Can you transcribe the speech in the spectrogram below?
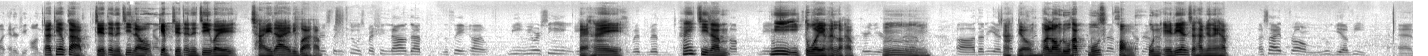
uh, energy on the ถ้าเทียบกับเจ็ตเอเนจีแล้วเก็บเจ็ตเอเนจีไว้ใช้ได้ดีกว่าครับ Interesting too, especially now that the thing uh, we we were seeing แปะให้ with with ให้จีราม top being มีอีกตัวอย่างนั้นเหรอครับ earlier อืม than, uh, than Rian. อะ But เดี๋ยว aside มาลองดูครับ from มูฟ that, ของ the other คุณ aspect เอเลียนจะทำยังไงครับ aside from Lugia V, And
